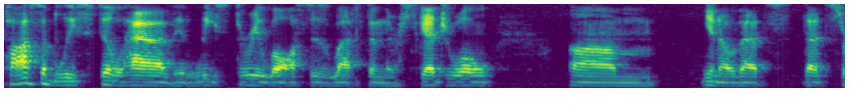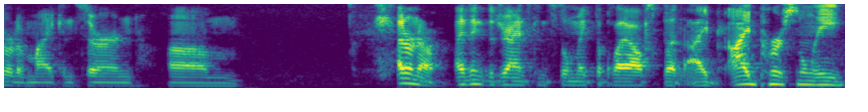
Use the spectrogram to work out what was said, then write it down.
possibly still have at least three losses left in their schedule. Um, you know, that's that's sort of my concern. Um, I don't know. I think the Giants can still make the playoffs, but I I personally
